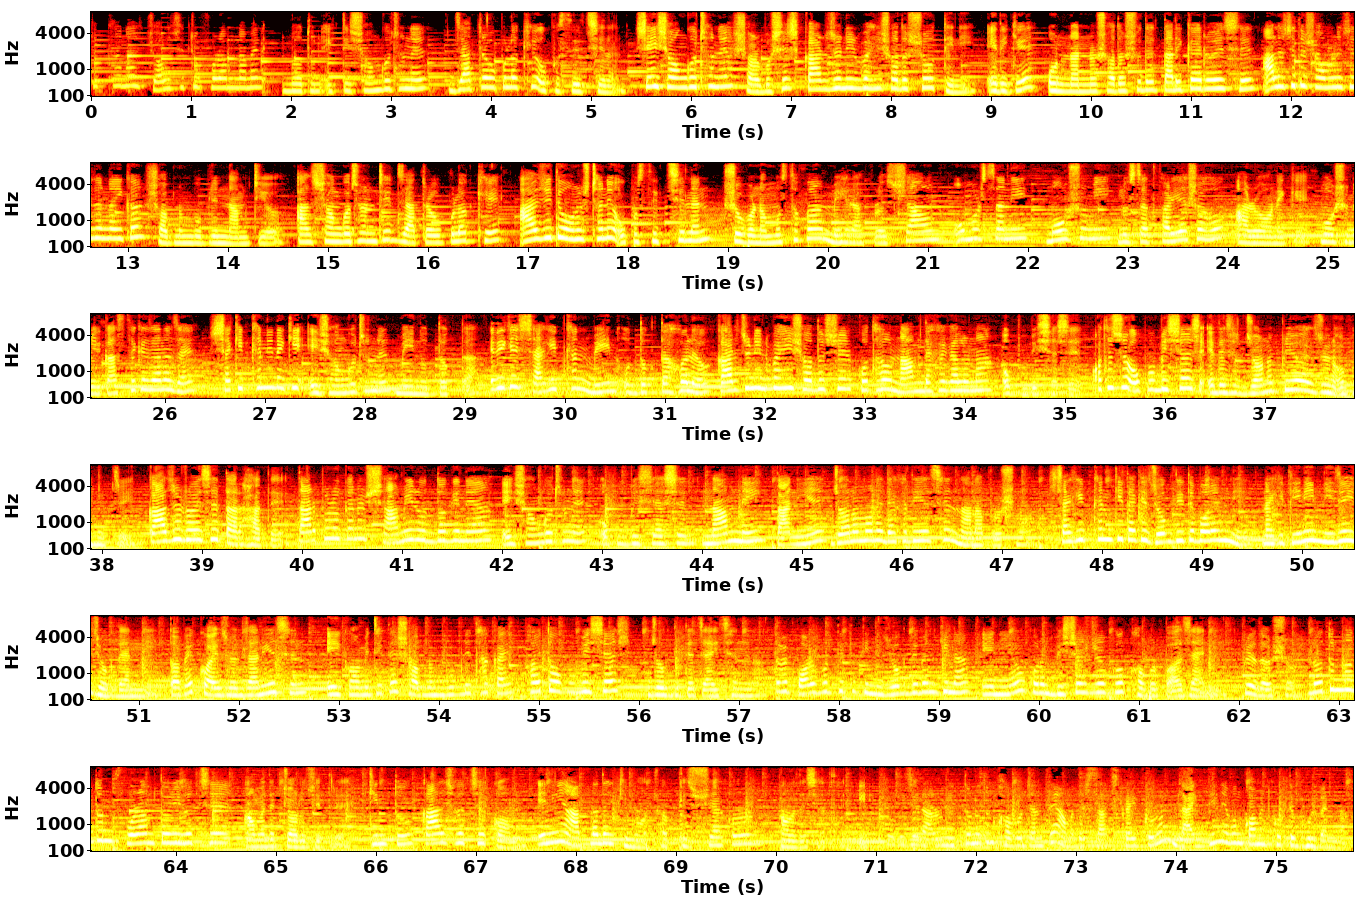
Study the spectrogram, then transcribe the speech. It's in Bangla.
খান চলচ্চিত্র ফোরাম নামের নতুন একটি সংগঠনের যাত্রা উপলক্ষে উপস্থিত ছিলেন। সেই সংগঠনের সর্বশেষ কার্যনির্বাহী সদস্য তিনি। এদিকে অন্যান্য সদস্যদের তালিকায় রয়েছে আলোচিত সমালোচিত নায়িকা শবনম বুবলির নামটিও। আজ সংগঠনটির যাত্রা উপলক্ষে আয়োজিত অনুষ্ঠানে উপস্থিত ছিলেন সুবর্ণা মুস্তফা মেহরাফরোজ শাওন, ওমর সানি, মৌসুমী, নুসরাত ফারিয়া সহ আরও অনেকে। মৌসুমীর কাছ থেকে জানা যায়, শাকিব খানই নাকি এই সংগঠনের মেইন উদ্যোক্তা। এদিকে শাকিব খান মেইন উদ্যোক্তা হলেও কার্যনির্বাহী সদস্যের কোথাও নাম দেখা গেল না অপু বিশ্বাসের। অথচ অপু বিশ্বাস এদেশের জনপ্রিয় একজন অভিনেত্রী। কাজও রয়েছে তার হাতে। তারপরও কেন স্বামীর উদ্যোগে নেয়া এই সংগঠনে অপু বিশ্বাসের নাম নেই তা নিয়ে জনমনে দেখা দিয়েছে নানা প্রশ্ন। শাকিব খান কি তাকে যোগ দিতে বলেননি, নাকি তিনি নিজেই যোগ দেননি? তবে কয়েকজন জানিয়েছেন, এই কমিটিতে শবনম বুবলি থাকায় হয়তো অপু বিশ্বাস যোগ দিতে চাইছেন না। তবে পরবর্তীতে তিনি যোগ দেবেন কিনা এ নিয়েও কোনো বিশ্বাসযোগ্য খবর পাওয়া যায়নি। প্রিয় দর্শক, নতুন নতুন ফোরাম তৈরি হচ্ছে আমাদের চলচ্চিত্রে। কিন্তু কাজ হচ্ছে কম। এ নিয়ে আপনাদের কি মত? সবকিছু শেয়ার করুন আমাদের সাথে। এই আরও নিত্য নতুন খবর জানতে আমাদের সাবস্ক্রাইব করুন লাইক দিন এবং কমেন্ট করতে ভুলবেন না।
